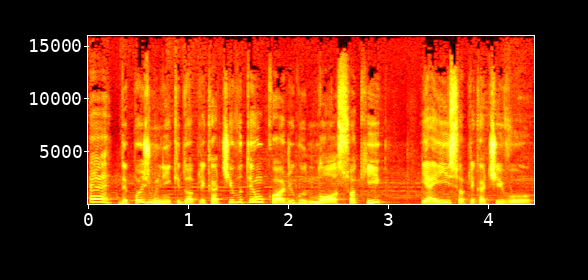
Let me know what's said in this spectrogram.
é, depois de um link do aplicativo tem um código nosso aqui, e aí, se o aplicativo.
